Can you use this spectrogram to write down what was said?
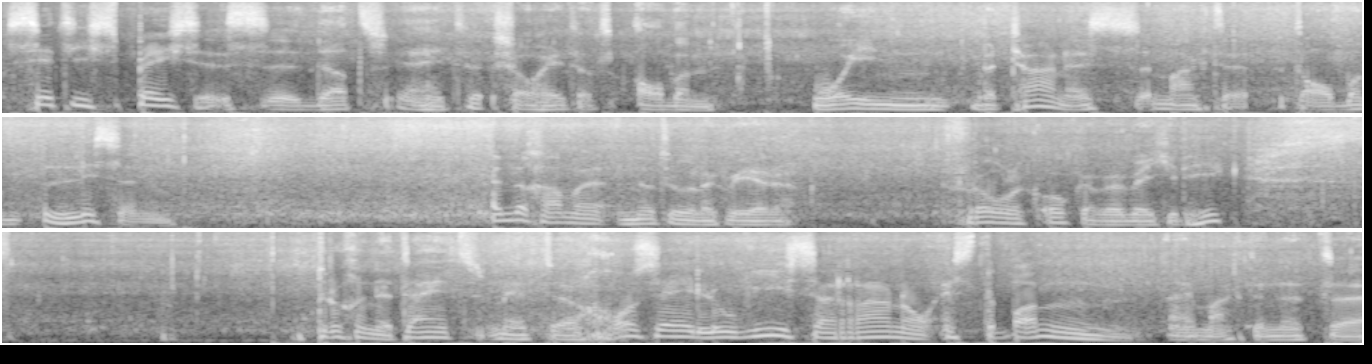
City Spaces, dat heet, zo heet het album. Wayne Batanes maakte het album Listen. En dan gaan we natuurlijk weer vrolijk ook hebben een beetje de hik. Terug in de tijd met uh, José Luis Serrano Esteban. Hij maakte het uh,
